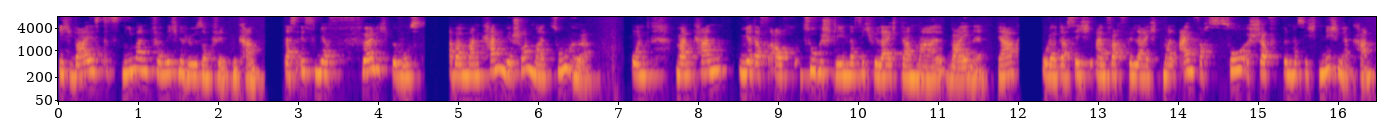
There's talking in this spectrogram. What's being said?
ich weiß, dass niemand für mich eine Lösung finden kann. Das ist mir völlig bewusst. Aber man kann mir schon mal zuhören. Und man kann mir das auch zugestehen, dass ich vielleicht dann mal weine, ja, oder dass ich einfach vielleicht mal einfach so erschöpft bin, dass ich nicht mehr kann.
